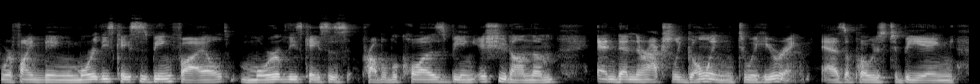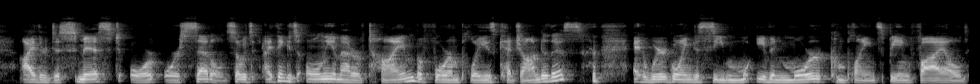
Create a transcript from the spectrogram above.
we're finding more of these cases being filed, more of these cases, probable cause being issued on them. And then they're actually going to a hearing as opposed to being either dismissed or or settled. So it's I think it's only a matter of time before employees catch on to this, and we're going to see even more complaints being filed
